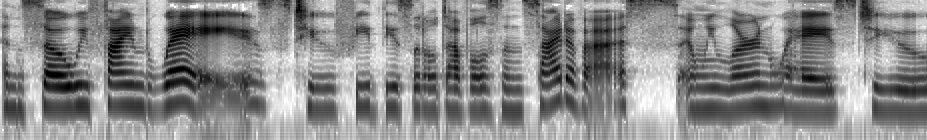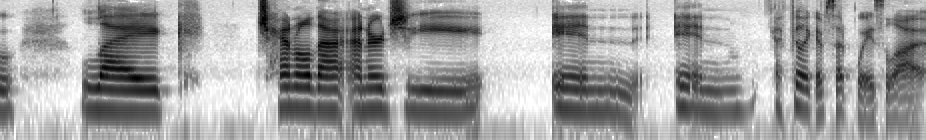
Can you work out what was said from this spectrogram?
And so we find ways to feed these little devils inside of us and we learn ways to like channel that energy in in I feel like I've said ways a lot.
